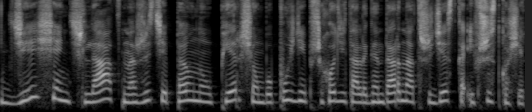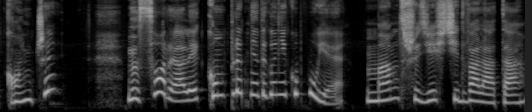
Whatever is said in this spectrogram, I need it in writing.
10 lat na życie pełną piersią, bo później przychodzi ta legendarna 30 i wszystko się kończy? No sorry, ale kompletnie tego nie kupuję. Mam 32 lata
